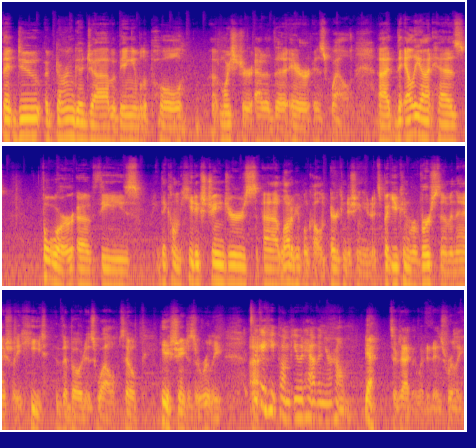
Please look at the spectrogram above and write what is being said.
that do a darn good job of being able to pull moisture out of the air as well. Uh, the Elliott has four of these they call them heat exchangers. Uh, a lot of people call them air conditioning units, but you can reverse them and they actually heat the boat as well. So heat exchangers are really it's like uh, a heat pump you would have in your home. Yeah, it's exactly what it is. Really,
